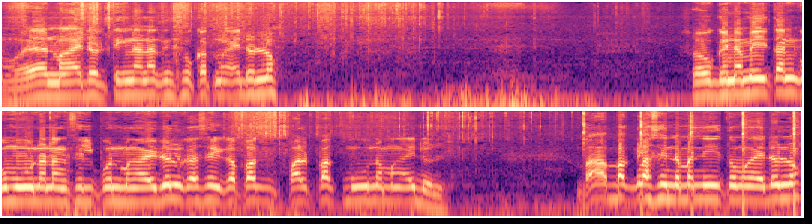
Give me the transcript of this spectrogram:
O ayan mga idol, tingnan natin sukat mga idol no. So ginamitan ko muna ng cellphone mga idol kasi kapag palpak muna mga idol, babaklasin naman nito mga idol no.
